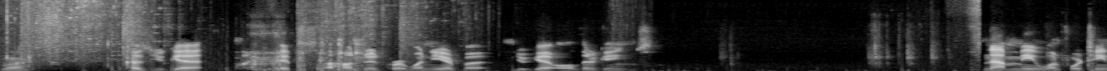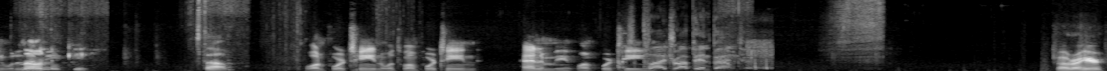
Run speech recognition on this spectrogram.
Why? because you get it's a hundred for one year, but you get all their games. Not me, 114. What is No, that? mean? Nikki. Stop. 114. What's 114? Enemy 114. Supply drop inbound. Oh, right here.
